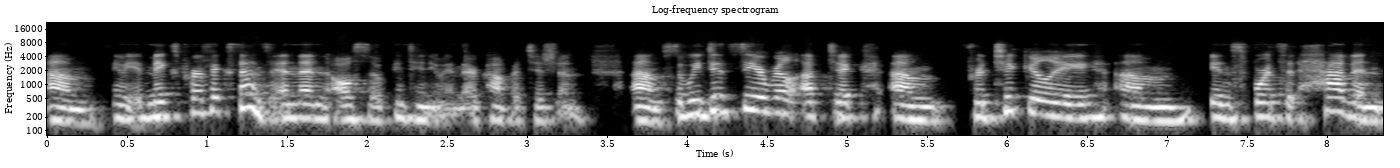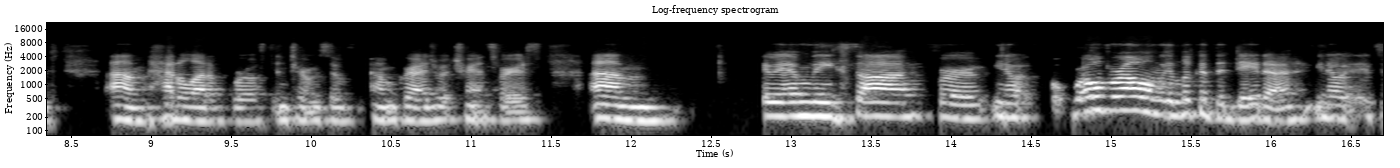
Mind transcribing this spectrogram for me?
um, it makes perfect sense. And then also continuing their competition. Um, so we did see a real uptick, um, particularly um, in sports that haven't um, had a lot of growth in terms of graduate transfers we saw for you know overall when we look at the data you know it's,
